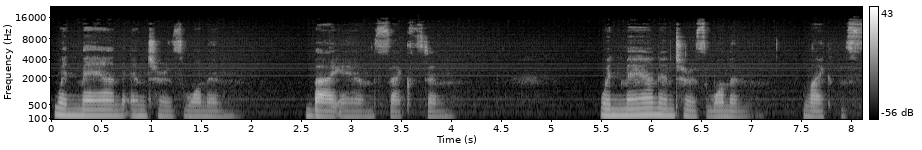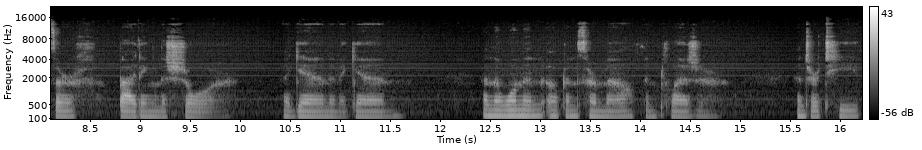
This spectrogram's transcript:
When Man Enters Woman by Anne Sexton When man enters woman, like the surf biting the shore, again and again, And the woman opens her mouth in pleasure, and her teeth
